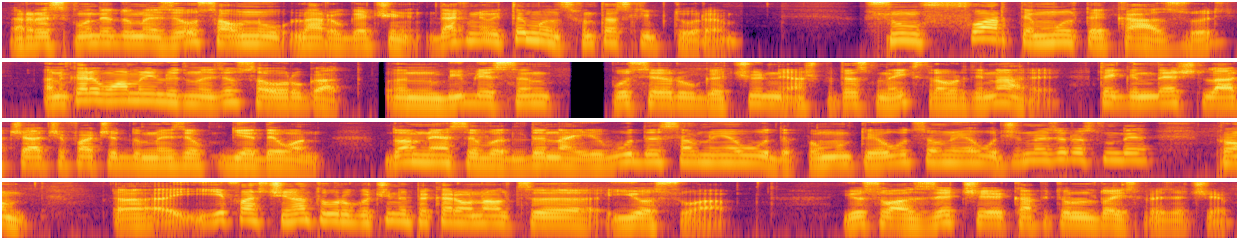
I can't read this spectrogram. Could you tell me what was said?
Răspunde Dumnezeu sau nu la rugăciuni. Dacă ne uităm în Sfânta Scriptură, sunt foarte multe cazuri în care oamenii lui Dumnezeu s-au rugat. În Biblie sunt puse rugăciuni, aș putea spune, extraordinare. Te gândești la ceea ce face Dumnezeu cu Gedeon. Doamne, ia să văd, dâna e udă sau nu e udă, pământul e ud sau nu e ud. Și Dumnezeu răspunde prompt. Uh, e fascinantă o rugăciune pe care o înalță Iosua. Iosua 10, capitolul 12.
